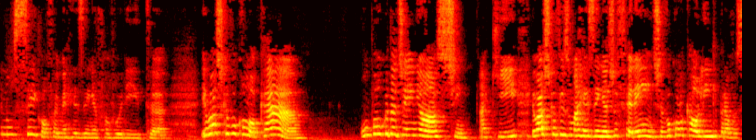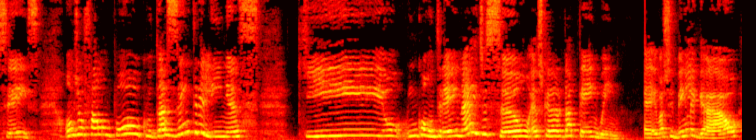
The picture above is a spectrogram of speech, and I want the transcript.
eu não sei qual foi minha resenha favorita. Eu acho que eu vou colocar um pouco da Jane Austen aqui. Eu acho que eu fiz uma resenha diferente. Eu vou colocar o link para vocês, onde eu falo um pouco das entrelinhas que eu encontrei na edição, acho que era da Penguin. É, eu achei bem legal.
